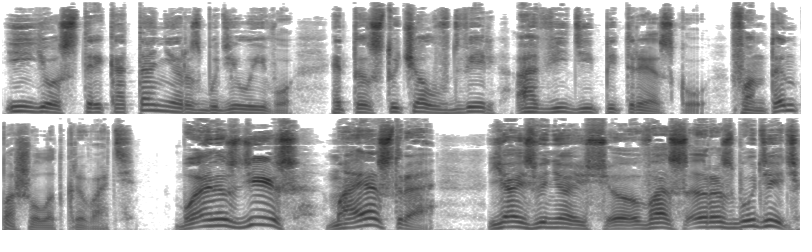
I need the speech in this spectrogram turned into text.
и ее стрекотание разбудило его. Это стучал в дверь Овидий Петреску. Фонтен пошел открывать. «Buenos días, maestro!» «Я извиняюсь, э, вас разбудить.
